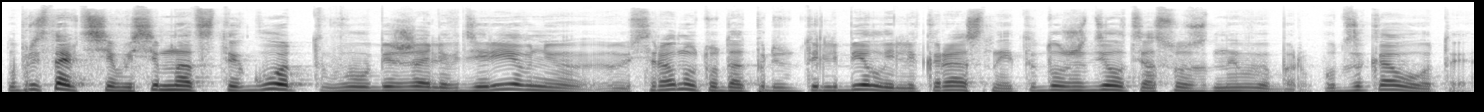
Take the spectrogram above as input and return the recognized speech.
Ну, представьте себе, 18-й год, вы убежали в деревню, все равно туда придут или белые, или красные, ты должен делать осознанный выбор. Вот за кого ты?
